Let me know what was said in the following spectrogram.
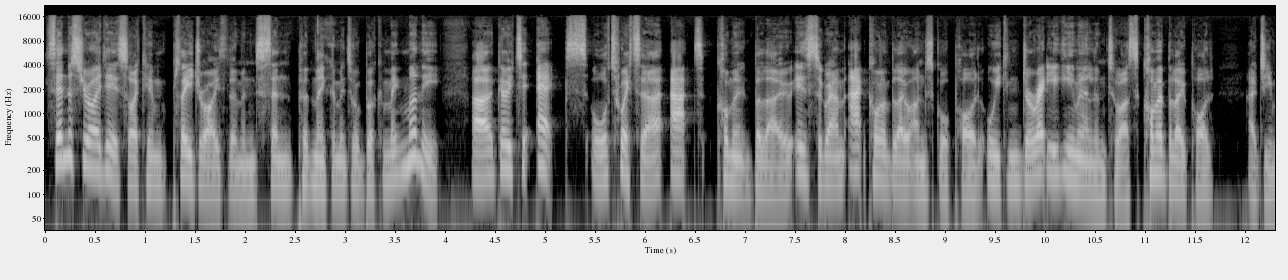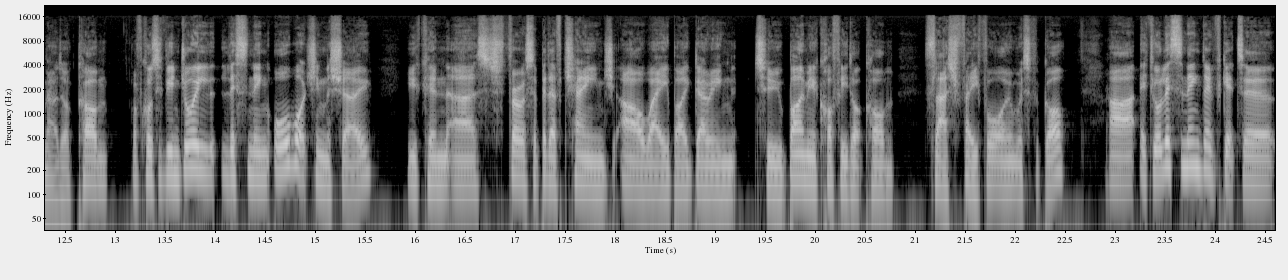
Send us your ideas so I can plagiarize them and send put make them into a book and make money. Uh, go to X or Twitter at comment below, Instagram at comment below underscore pod, or you can directly email them to us, comment below pod at gmail.com. Of course, if you enjoy listening or watching the show, you can uh, throw us a bit of change our way by going to buymeacoffee.com slash faithful. I almost forgot. Uh, if you're listening, don't forget to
